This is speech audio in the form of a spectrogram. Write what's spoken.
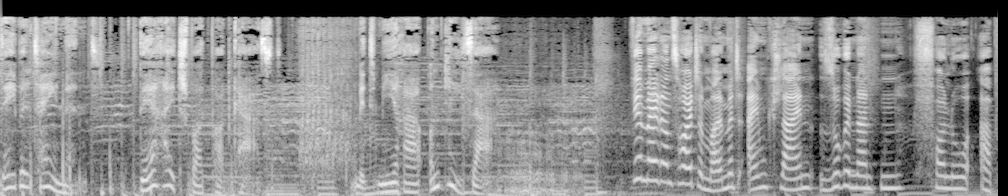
Stabletainment, der Reitsport-Podcast. Mit Mira und Lisa. Wir melden uns heute mal mit einem kleinen sogenannten Follow-up.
